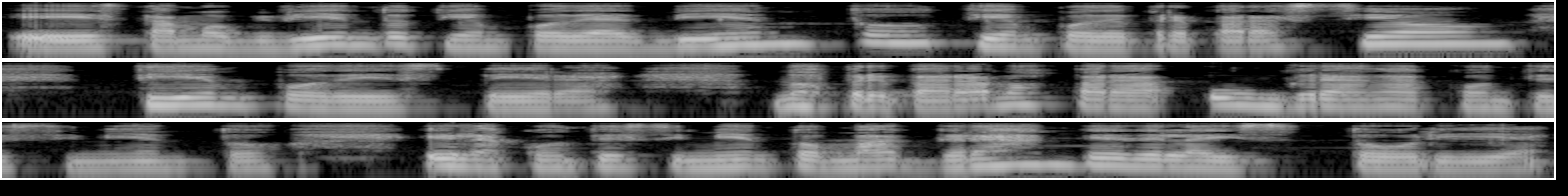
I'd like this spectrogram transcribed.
Eh, estamos viviendo tiempo de adviento, tiempo de preparación, tiempo de espera. Nos preparamos para un gran acontecimiento, el acontecimiento más grande de la historia,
